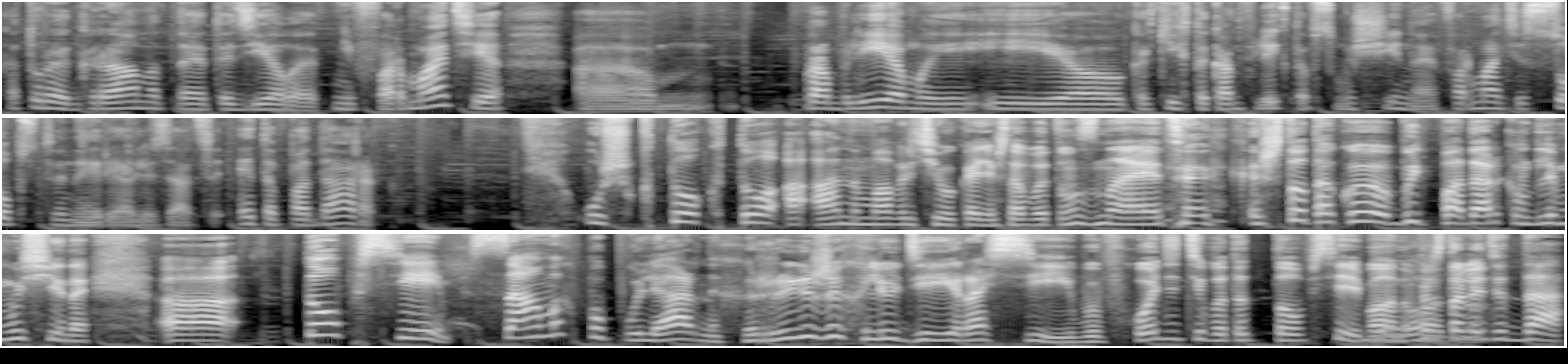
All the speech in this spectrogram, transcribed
которая грамотно это делает, не в формате ам, проблемы и э, каких-то конфликтов с мужчиной, а в формате собственной реализации. Это подарок. Уж кто-кто, а Анна Мавричева, конечно, об этом знает. Что такое быть подарком для мужчины? А, Топ-7 самых популярных рыжих людей России. Вы входите в этот топ-7, Да Анна, ладно? представляете? Да.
